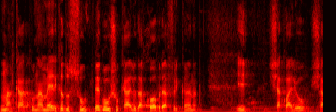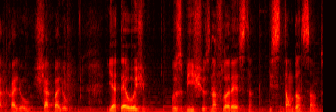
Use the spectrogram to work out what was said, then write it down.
Um macaco na América do Sul pegou o chocalho da cobra africana e chacoalhou, chacoalhou, chacoalhou. E até hoje, os bichos na floresta estão dançando.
